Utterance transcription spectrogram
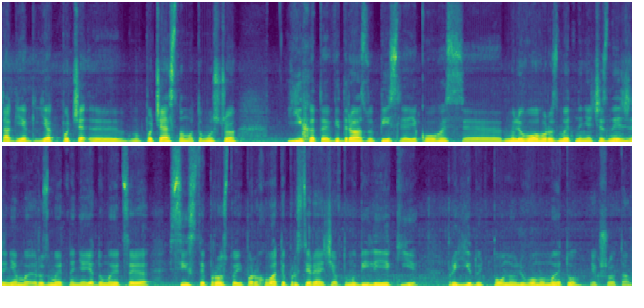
так, як, як по, е, ну, по-чесному, тому що їхати відразу після якогось е, нульового розмитнення чи зниження розмитнення, я думаю, це сісти просто і порахувати прості речі. Автомобілі, які приїдуть по нульовому миту, якщо там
